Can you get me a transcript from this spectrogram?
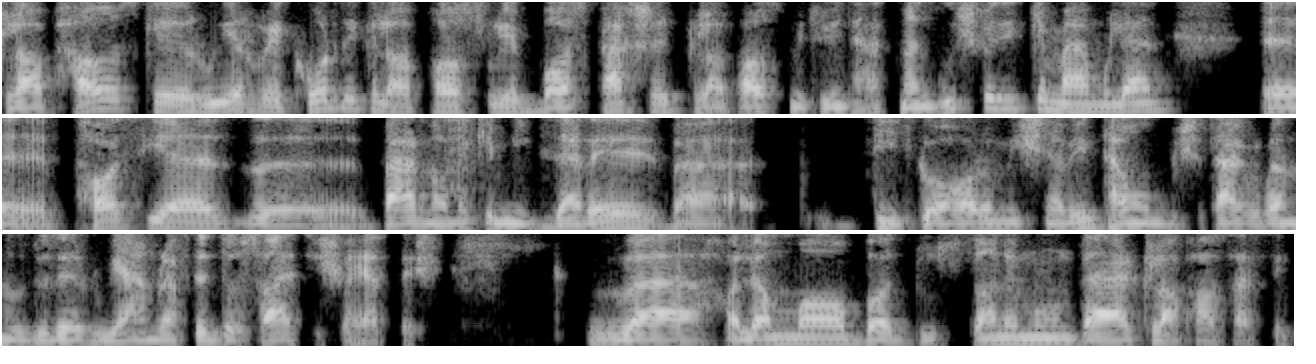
کلاب هاوس که روی رکورد کلاب هاوس روی بازپخش کلاب هاوس می‌تونید حتما گوش بدید که معمولا پاسی از برنامه که میگذره و دیدگاه ها رو میشنویم تمام میشه. تقریبا حدود روی هم رفته دو ساعتی شاید بشه. و حالا ما با دوستانمون در کلاب هاوس هستیم.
